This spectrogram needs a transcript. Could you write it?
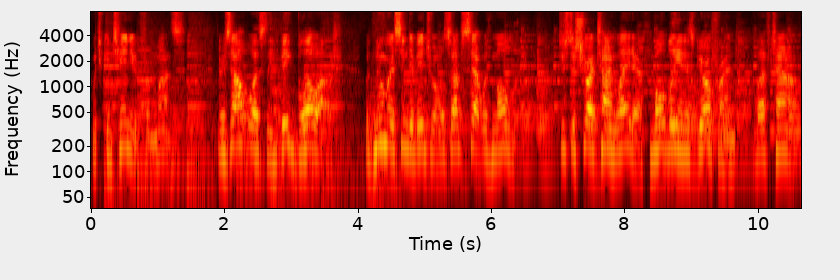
which continued for months. The result was the big blowout, with numerous individuals upset with Mobley. Just a short time later, Mobley and his girlfriend left town.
